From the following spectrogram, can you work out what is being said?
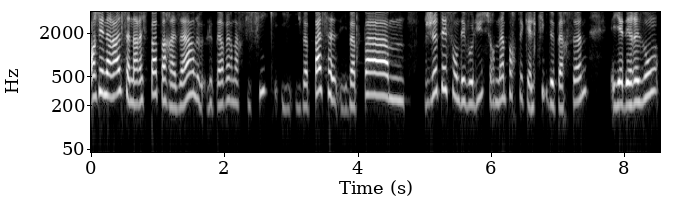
En général, ça n'arrive pas par hasard. Le, pervers narcissique, il, il va pas, il va pas hum, jeter son dévolu sur n'importe quel type de personne. Et il y a des raisons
